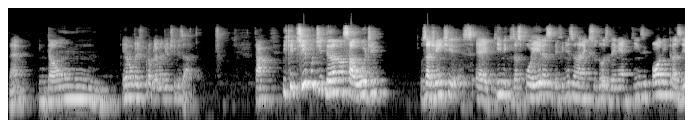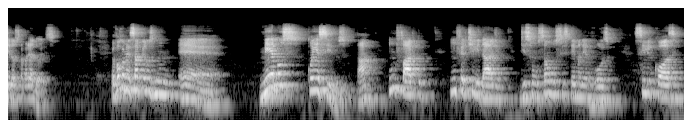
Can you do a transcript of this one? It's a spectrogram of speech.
Né? Então, eu não vejo problema de utilizar. Tá? E que tipo de dano à saúde os agentes é, químicos, as poeiras definidas no anexo 12 da NR15 podem trazer aos trabalhadores? Eu vou começar pelos é, menos conhecidos, tá? Infarto, infertilidade, disfunção do sistema nervoso, silicose,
